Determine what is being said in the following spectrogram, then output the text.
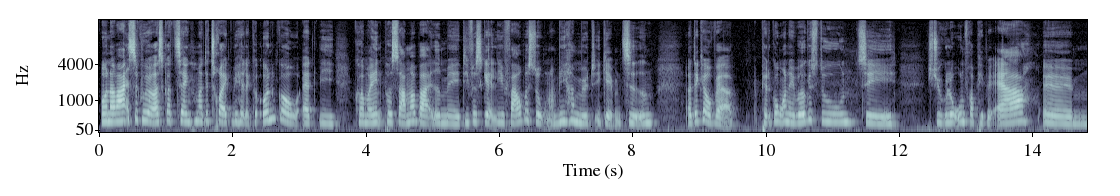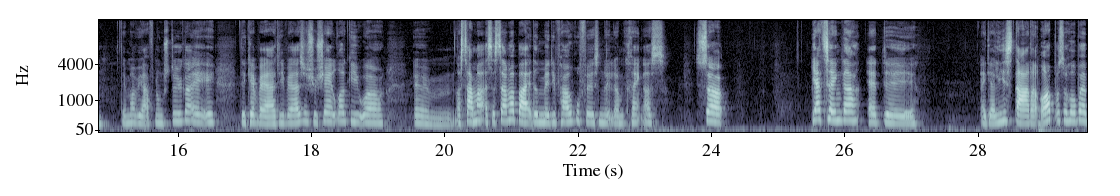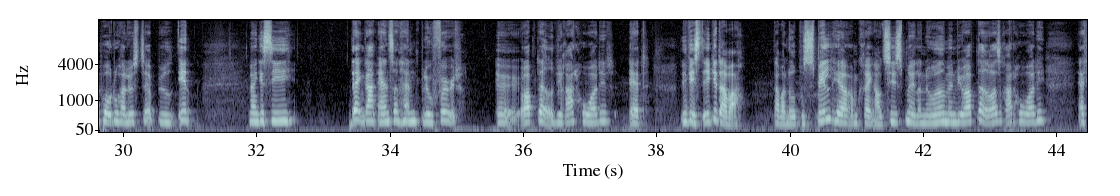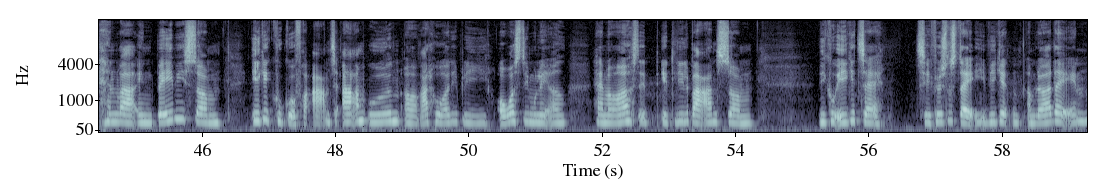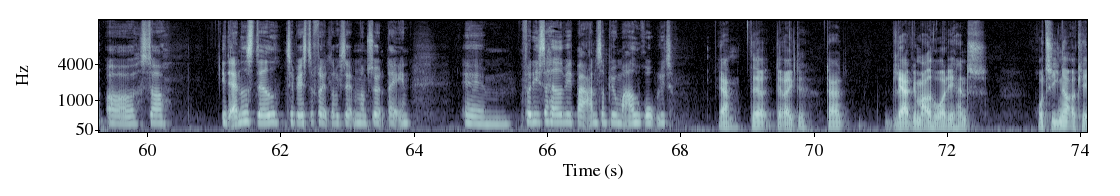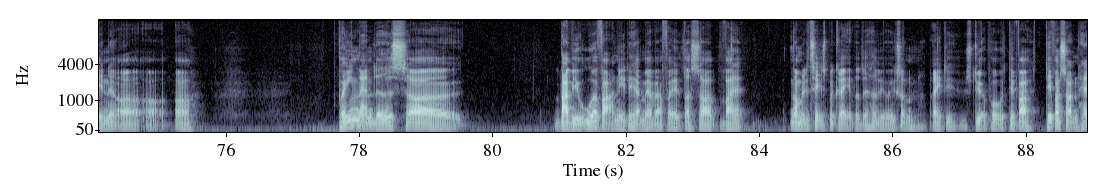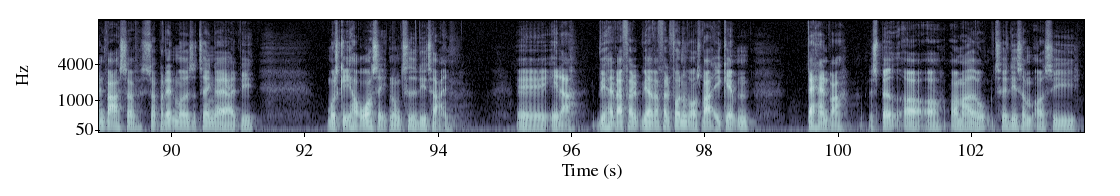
undervejs så kunne jeg også godt tænke mig, det tror jeg ikke, vi heller kan undgå, at vi kommer ind på samarbejdet med de forskellige fagpersoner, vi har mødt igennem tiden. Og det kan jo være pædagogerne i vuggestuen, til psykologen fra PPR, øhm, dem har vi haft nogle stykker af. Det kan være diverse socialrådgivere, øhm, og sammen, altså samarbejdet med de fagprofessionelle omkring os. Så jeg tænker, at, øh, at jeg lige starter op, og så håber jeg på, at du har lyst til at byde ind. Man kan sige, dengang Anton han blev født, øh, opdagede vi ret hurtigt, at vi vidste ikke, der var, der var noget på spil her omkring autisme eller noget, men vi opdagede også ret hurtigt, at han var en baby, som ikke kunne gå fra arm til arm uden at ret hurtigt blive overstimuleret. Han var også et, et lille barn, som vi kunne ikke tage til fødselsdag i weekenden om lørdagen, og så et andet sted til bedsteforældre, for eksempel om søndagen. Øhm, fordi så havde vi et barn, som blev meget uroligt. Ja, det er, det er rigtigt. Der lærte vi meget hurtigt hans rutiner at kende, og, og, og på en eller anden led, så var vi jo uerfarne i det her med at være forældre, så var normalitetsbegrebet, det havde vi jo ikke sådan rigtig styr på. Det var, det var sådan, han var, så, så på den måde, så tænker jeg, at vi måske har overset nogle tidlige tegn. Øh, eller vi har, i hvert fald, vi har i hvert fald fundet vores vej igennem, da han var spæd og, og, og meget ung til ligesom at sige,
